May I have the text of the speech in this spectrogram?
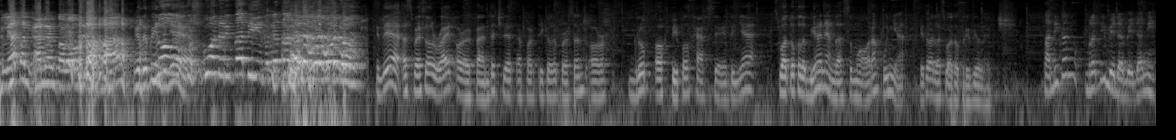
kelihatan kan yang tolong apa Nggak, tapi lu intinya ya- push gua dari tadi ternyata ada gua bodoh Intinya a special right or advantage that a particular person or group of people has ya intinya suatu kelebihan yang nggak semua orang punya itu adalah suatu privilege. Tadi kan berarti beda-beda nih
